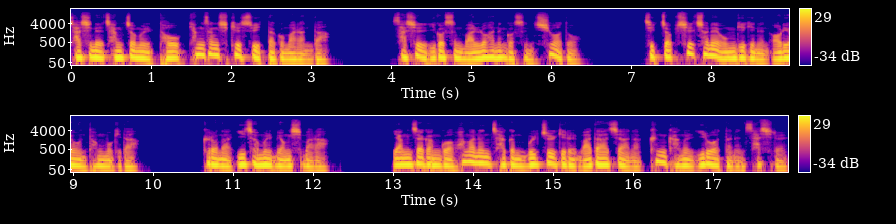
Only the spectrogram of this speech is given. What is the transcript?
자신의 장점을 더욱 향상시킬 수 있다고 말한다. 사실 이것은 말로 하는 것은 쉬워도 직접 실천에 옮기기는 어려운 덕목이다. 그러나 이 점을 명심하라. 양자강과 황하는 작은 물줄기를 마다하지 않아 큰 강을 이루었다는 사실을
